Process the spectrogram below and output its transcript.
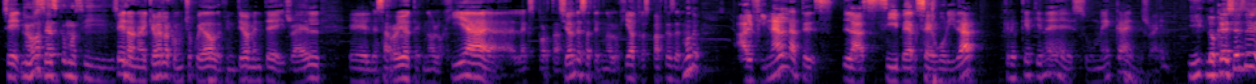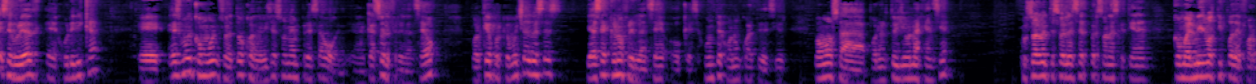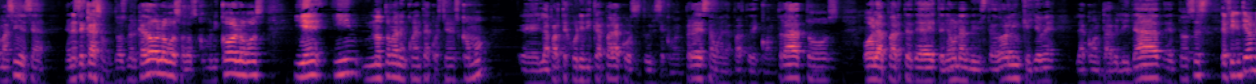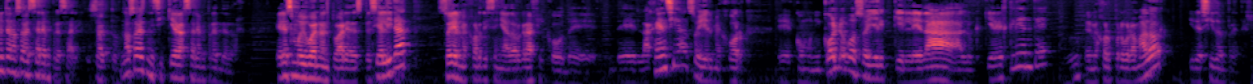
sí, ¿No? O sea, es como si... Sí, no, no, hay que verlo con mucho cuidado. Definitivamente Israel el desarrollo de tecnología, la exportación de esa tecnología a otras partes del mundo. Al final, la, la ciberseguridad creo que tiene su meca en Israel. Y lo que decías de seguridad eh, jurídica eh, es muy común, sobre todo cuando inicias una empresa o en, en el caso del freelanceo. ¿Por qué? Porque muchas veces, ya sea que uno freelancee o que se junte con un cuate y decir, vamos a poner tú y yo una agencia, usualmente suelen ser personas que tienen como el mismo tipo de formación, sea, en este caso, dos mercadólogos o dos comunicólogos, y, eh, y no toman en cuenta cuestiones como eh, la parte jurídica para constituirse como empresa, o en la parte de contratos, o la parte de tener un administrador, alguien que lleve la contabilidad. Entonces, Definitivamente no sabes ser empresario. exacto. No sabes ni siquiera ser emprendedor. Eres muy bueno en tu área de especialidad. Soy el mejor diseñador gráfico de, de la agencia. Soy el mejor eh, comunicólogo. Soy el que le da a lo que quiere el cliente. El mejor programador. Y decido emprender.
